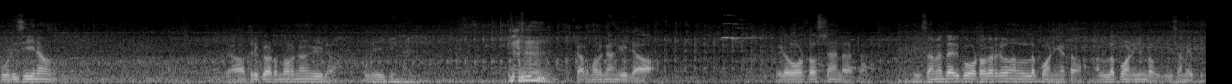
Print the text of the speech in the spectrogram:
പൊടി സീനാണ് രാത്രി കിടന്നുറങ്ങാൻ കഴിയില്ല. പൊടി കഴിക്കാൻ കിടന്നുറങ്ങാൻ കഴിയില്ല. ഇവിടെ ഓട്ടോ സ്റ്റാൻഡാ കേട്ടോ ഈ സമയത്തായിരിക്കും ഓട്ടോക്കാർക്ക് നല്ല പണി കേട്ടോ നല്ല പണിയുണ്ടാവും ഈ സമയത്ത്.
